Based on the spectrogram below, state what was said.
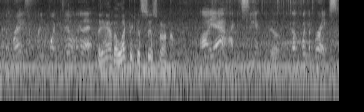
and the brakes are pretty quick too. Look at that. They have electric assist on them. Oh yeah, I can see it. Yeah. Look how quick it brakes.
